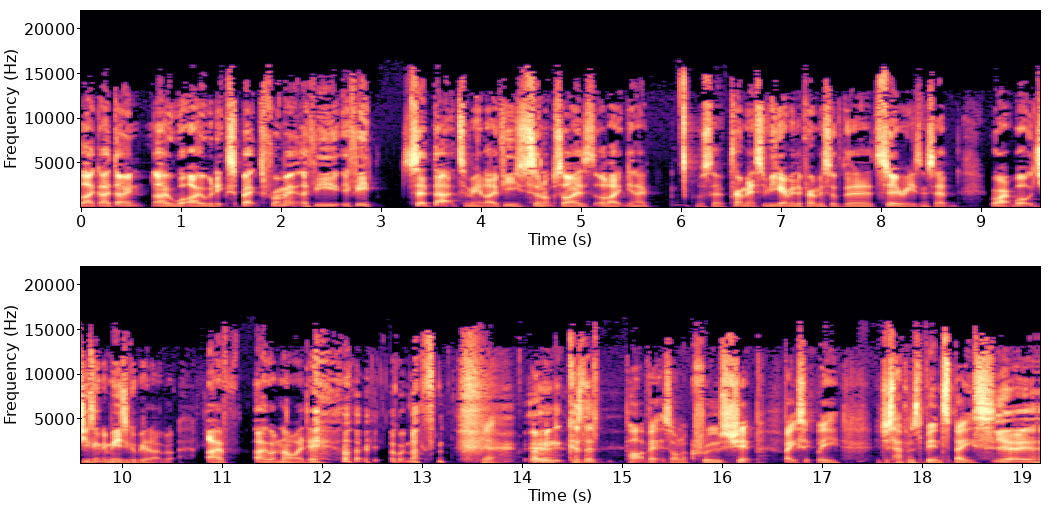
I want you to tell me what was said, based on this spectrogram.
Like I don't know what I would expect from it. If you if you said that to me, like if you synopsized or like you know what's the premise? If you gave me the premise of the series and said, right, what do you think the music would be like? I've I got no idea. I've got nothing. yeah. I mean, because there's part of it is on a cruise ship. Basically, it just happens to be in space. Yeah, yeah.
